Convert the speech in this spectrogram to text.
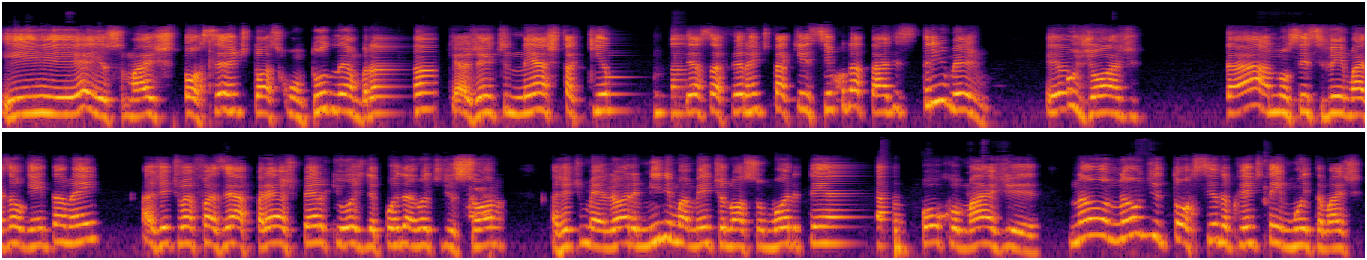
E é isso, mas torcer a gente torce com tudo, lembrando que a gente, nesta quinta, terça-feira, a gente está aqui às 5 da tarde, esse mesmo. Eu, Jorge, tá? Não sei se vem mais alguém também. A gente vai fazer a pré. Eu espero que hoje, depois da noite de sono, a gente melhore minimamente o nosso humor e tenha um pouco mais de. Não, não de torcida, porque a gente tem muita, mas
